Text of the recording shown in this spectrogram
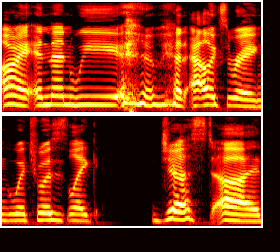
All right, and then we we had Alex Ring, which was like just uh,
